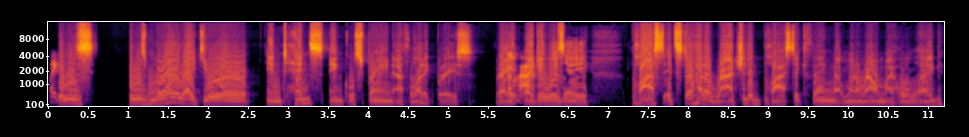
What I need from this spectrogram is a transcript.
like it was? It was more like your intense ankle sprain athletic brace, right? Okay. Like it was a plastic. It still had a ratcheted plastic thing that went around my whole leg,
